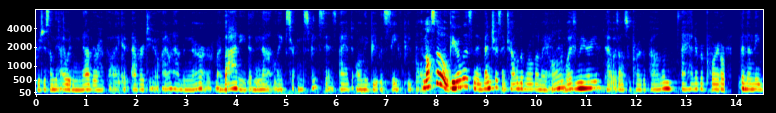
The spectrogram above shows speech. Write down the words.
which is something I would never have thought I could ever do. I don't have the nerve. My body does not like certain spaces. I have to only be with safe people. I'm also fearless and adventurous. I've traveled the world on my own. I was married. That was also part of the problem. I had a report or and then they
